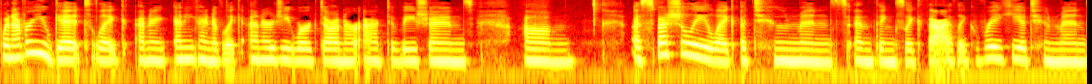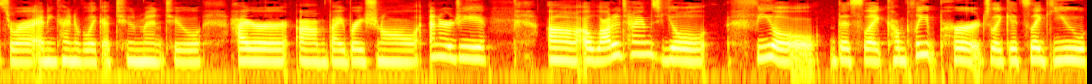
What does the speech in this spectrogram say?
whenever you get like any any kind of like energy work done or activations um especially like attunements and things like that, like Reiki attunements or any kind of like attunement to higher um, vibrational energy. Um, a lot of times you'll feel this like complete purge. Like it's like you,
